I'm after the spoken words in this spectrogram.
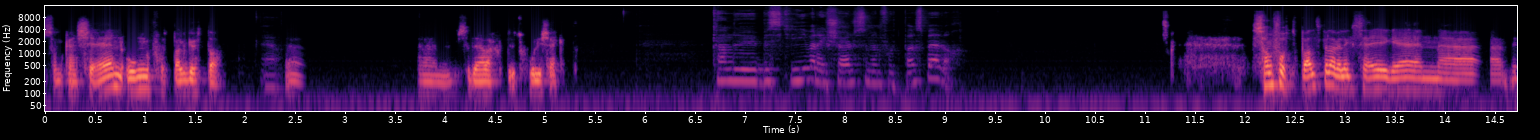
som kan skje en ung fotballgutt. da. Ja. Um, så det har vært utrolig kjekt. Kan du beskrive deg sjøl som en fotballspiller? Som fotballspiller vil jeg si jeg er en uh,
